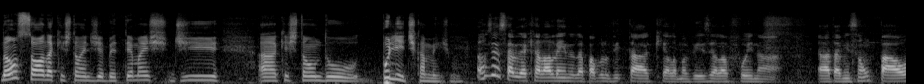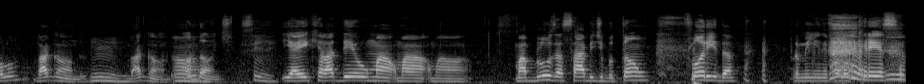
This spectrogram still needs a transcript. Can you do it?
Não só na questão LGBT, mas de a questão do política mesmo. Se sabe daquela lenda da Pablo Vittar, que ela uma vez ela foi na. Ela tava em São Paulo, vagando. Hum. Vagando, Ah. andante. Sim. E aí que ela deu uma, uma, uma, uma blusa, sabe, de botão, florida, pro menino e falou, cresça,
